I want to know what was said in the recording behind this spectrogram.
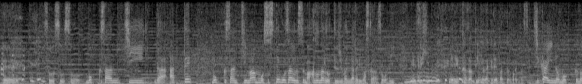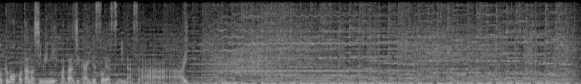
ええ。そうそうそう。モックさん家があってモックさん家マンモスステゴザウルスマクドナルドっていう順番に並びますからそこに、えーぜひ、えー飾っていただければと思います。次回のモックの句もお楽しみに。また次回です。おやすみなさい。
